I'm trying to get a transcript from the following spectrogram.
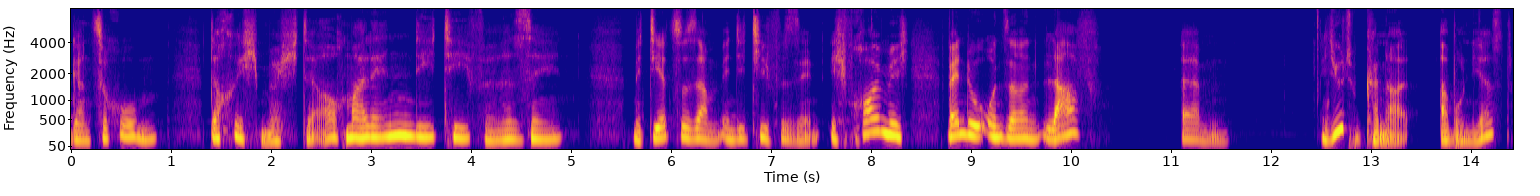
ganz hoch oben. Doch ich möchte auch mal in die Tiefe sehen. Mit dir zusammen in die Tiefe sehen. Ich freue mich, wenn du unseren Love ähm, YouTube-Kanal abonnierst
